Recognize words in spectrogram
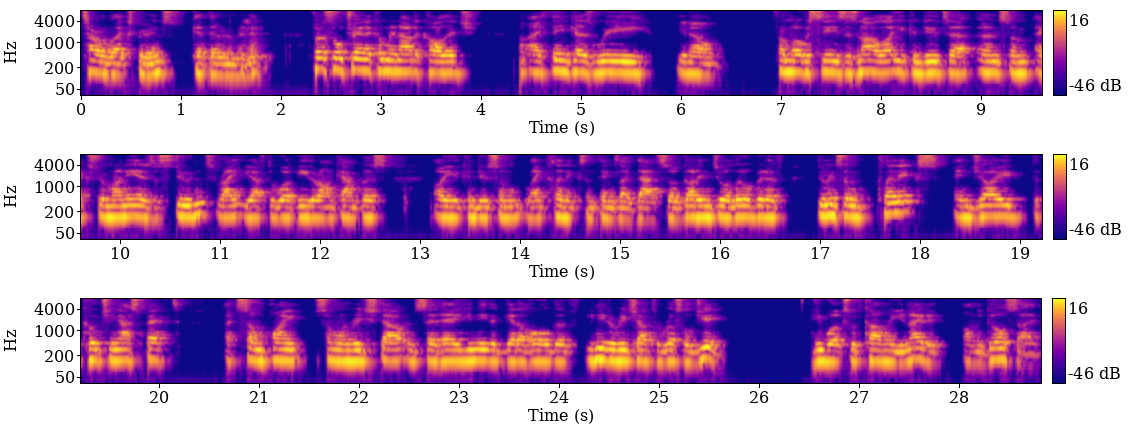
Terrible experience. Get there in a minute. Mm-hmm. Personal trainer coming out of college. I think as we, you know, from overseas, there's not a lot you can do to earn some extra money as a student, right? You have to work either on campus or you can do some like clinics and things like that. So I got into a little bit of doing some clinics, enjoyed the coaching aspect. At some point, someone reached out and said, Hey, you need to get a hold of, you need to reach out to Russell G. He works with Carmel United on the girl side.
